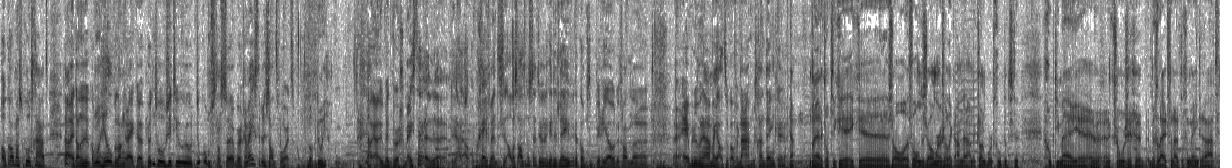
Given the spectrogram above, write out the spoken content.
ook allemaal zo goed gaat. Nou, en dan natuurlijk ook een heel belangrijk eh, punt. Hoe ziet u uw toekomst als eh, burgemeester in Zandvoort? Wat bedoel je? Nou ja, u bent burgemeester. Eh, ja, op een gegeven moment is alles anders natuurlijk in het leven. Er komt een periode van eh eh, herbenoeming aan, waar je altijd ook over na moet gaan denken. Ja, nou ja, dat klopt. Ik, ik zal volgende zomer zal ik aan de, aan de klankbordgroep, dat is de groep die mij, ik zal maar zeggen, begeleidt vanuit de gemeenteraad,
